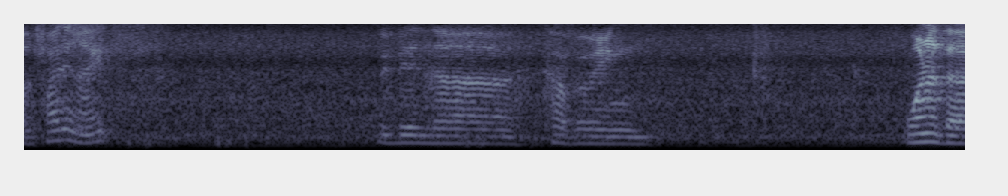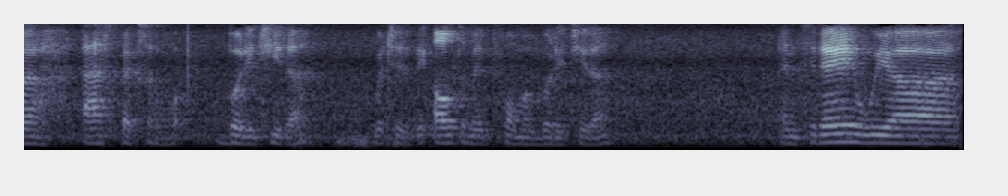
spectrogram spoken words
So on Friday nights, we've been uh, covering one of the aspects of bodhicitta, which is the ultimate form of bodhicitta. And today we are,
